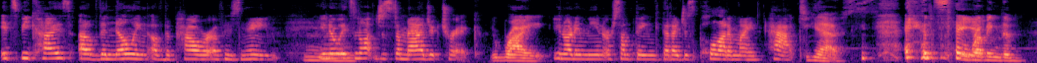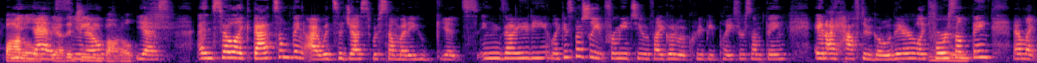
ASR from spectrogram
it's because of the knowing of the power of His name. You know, it's mm. not just a magic trick. Right. You know what I mean, or something that I just pull out of my hat Yes. and say it. Rubbing the bottle. Yes, yeah, the genie know? bottle. Yes. And so, like, that's something I would suggest with somebody who gets anxiety. Like, especially for me, too, if I go to a creepy place or something and I have to go there, like, for Mm-hmm. something, and I'm like,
